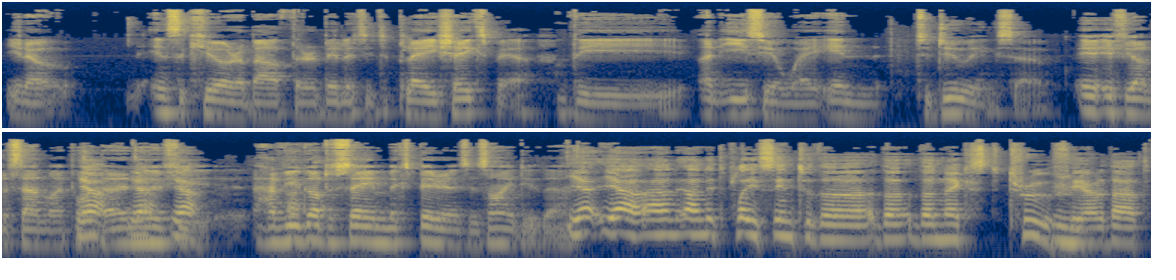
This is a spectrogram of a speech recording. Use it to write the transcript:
you know, insecure about their ability to play Shakespeare, the an easier way in to doing so. If you understand my point, yeah, I don't yeah, know if yeah. you have you got the same experience as I do there. Yeah, yeah, and, and it plays into the, the, the next truth mm. here that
